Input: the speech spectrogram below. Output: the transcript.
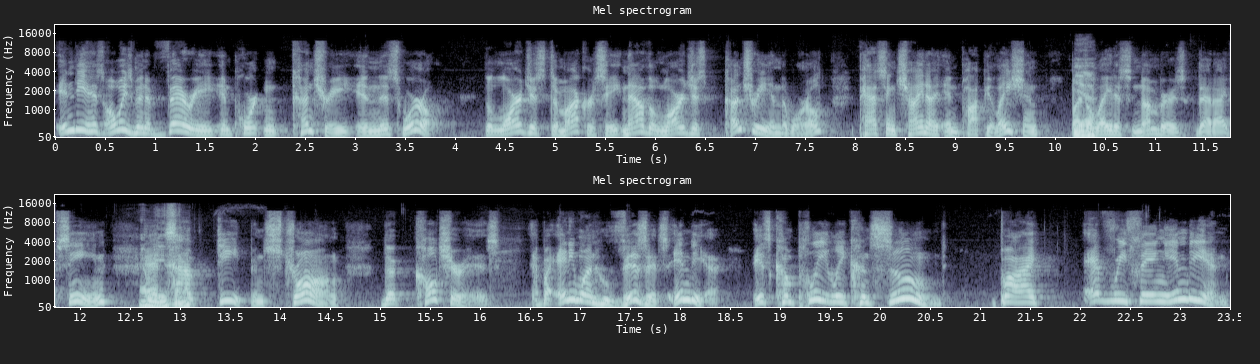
India has always been a very important country in this world. The largest democracy, now the largest country in the world, passing China in population by Yeah. the latest numbers that I've seen, Amazing. and how deep and strong the culture is. But anyone who visits India is completely consumed by everything Indian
